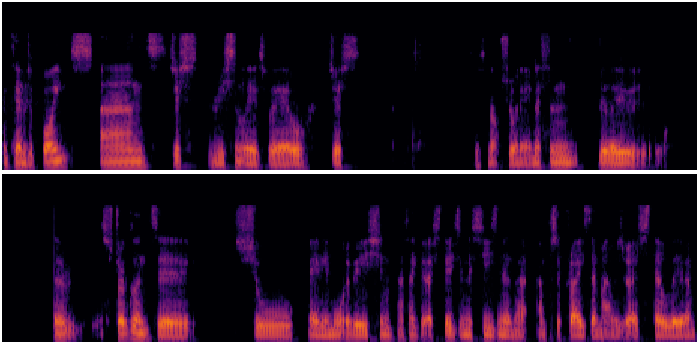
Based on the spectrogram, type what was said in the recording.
in terms of points, and just recently as well, just just not showing anything really. They're struggling to show any motivation. I think at this stage in the season, and I'm surprised the manager is still there. I'm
